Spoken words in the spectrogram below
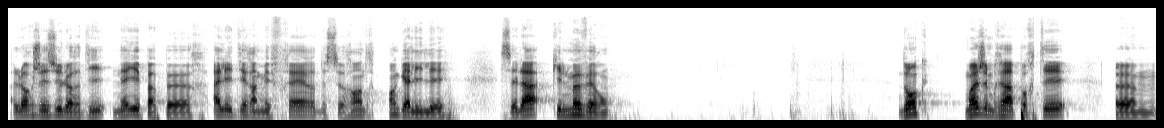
Alors Jésus leur dit N'ayez pas peur, allez dire à mes frères de se rendre en Galilée, c'est là qu'ils me verront. Donc, moi j'aimerais apporter euh,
